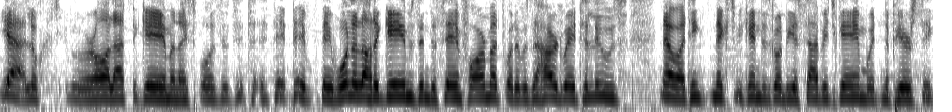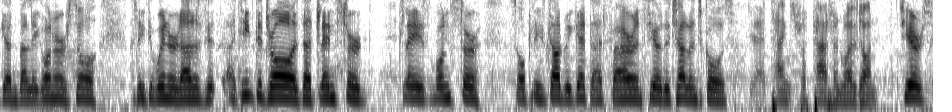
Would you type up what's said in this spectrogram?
Yeah, look, we were all at the game, and I suppose it, it, they, they won a lot of games in the same format, but it was a hard way to lose. Now, I think next weekend is going to be a savage game with Naas and Ballygunner, so I think the winner of that is it. I think the draw is that Leinster plays Munster. So please God we get that far and see how the challenge goes. Yeah, thanks for Pat and well done. Cheers.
